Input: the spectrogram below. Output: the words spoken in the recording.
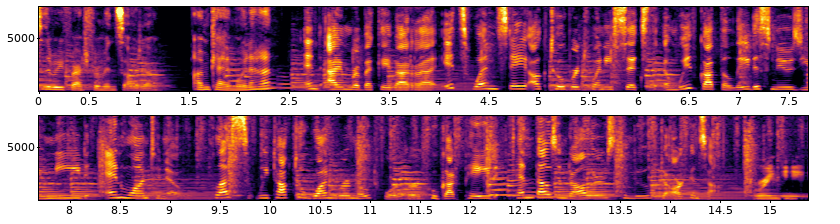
to the refresh from Insider. I'm Qayyah Moynihan. And I'm Rebeca Ibarra. It's Wednesday, October 26th, and we've got the latest news you need and want to know. Plus, we talked to one remote worker who got paid $10,000 to move to Arkansas. Bringing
